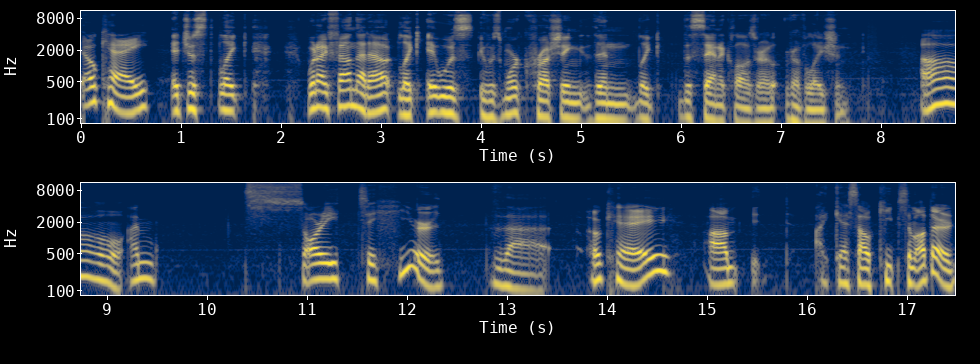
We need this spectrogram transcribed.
okay. it just like when I found that out, like it was it was more crushing than like the Santa Claus re- revelation. Oh, I'm sorry to hear that. Okay. Um, it, I guess I'll keep some other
